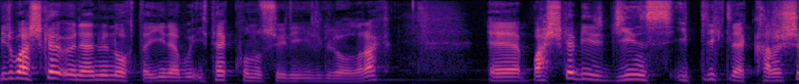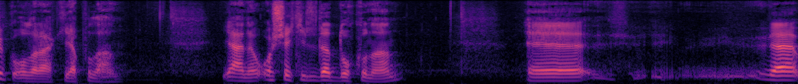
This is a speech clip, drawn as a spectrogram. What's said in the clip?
Bir başka önemli nokta yine bu ipek konusuyla ilgili olarak e, başka bir cins iplikle karışık olarak yapılan, yani o şekilde dokunan e, ve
